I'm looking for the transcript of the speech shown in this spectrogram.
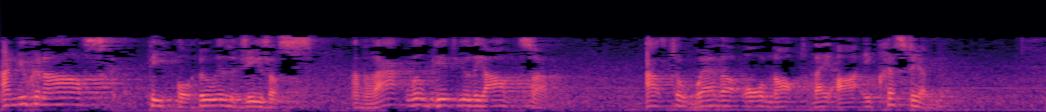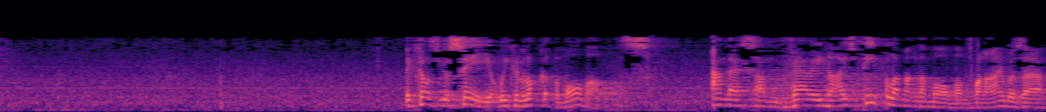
And you can ask people, who is Jesus? And that will give you the answer as to whether or not they are a Christian. Because you see, we can look at the Mormons, and there's some very nice people among the Mormons. When I was a,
